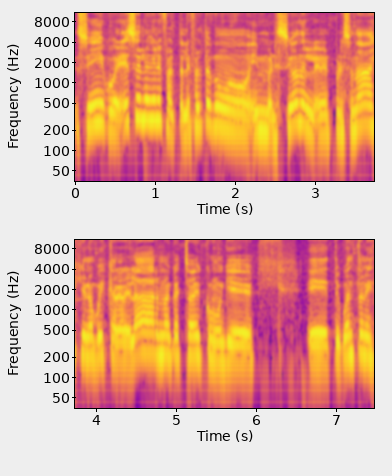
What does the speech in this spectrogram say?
Sí, pues eso es lo que le falta. Le falta como inmersión en, en el personaje, no podéis cargar el arma, ¿cachai? Como que eh, te cuentan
